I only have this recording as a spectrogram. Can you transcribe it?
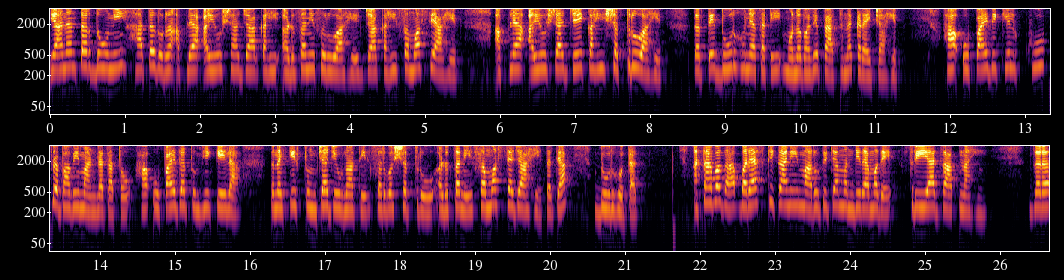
यानंतर दोन्ही हात धरून आपल्या आयुष्यात ज्या काही अडचणी सुरू आहेत ज्या काही समस्या आहेत आपल्या आयुष्यात जे काही शत्रू आहेत तर ते दूर होण्यासाठी मनोभावे प्रार्थना करायच्या आहेत. हा उपाय देखील खूप प्रभावी मानला जातो. हा उपाय जर तुम्ही केला तर नक्कीच तुमच्या जीवनातील सर्व शत्रू अडचणी समस्या ज्या आहेत तर त्या दूर होतात. आता बघा बऱ्याच ठिकाणी मारुतीच्या मंदिरामध्ये स्त्रिया जात नाही. जर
